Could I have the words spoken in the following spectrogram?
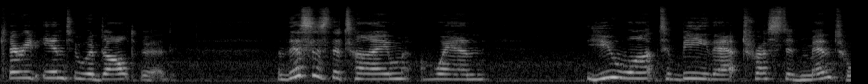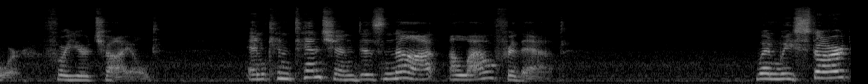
carried into adulthood. This is the time when you want to be that trusted mentor for your child. And contention does not allow for that. When we start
